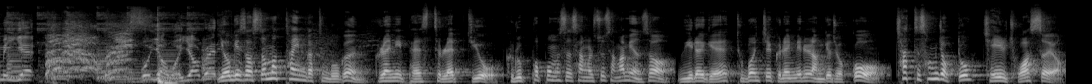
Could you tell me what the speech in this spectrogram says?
Me yet? 여기서 서머타임 같은 곡은 그래미 베스트 랩 듀오 그룹 퍼포먼스 상을 수상하면서 윌에게 두 번째 그래미를 남겨줬고 차트 성적도 제일 좋았어요.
